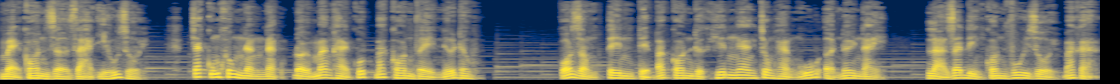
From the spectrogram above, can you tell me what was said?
Mẹ con giờ già yếu rồi, chắc cũng không nặng nặng đòi mang hài cốt bác con về nữa đâu. Có dòng tên để bác con được hiên ngang trong hàng ngũ ở nơi này là gia đình con vui rồi bác ạ. À.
